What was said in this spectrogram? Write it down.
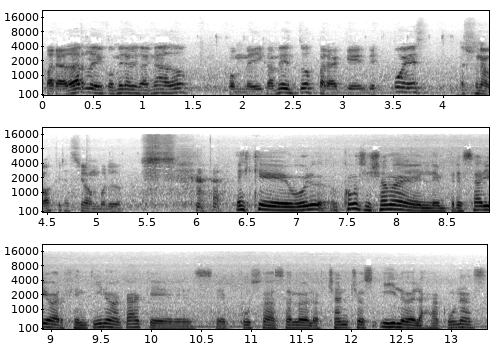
para darle de comer al ganado con medicamentos para que después haya una conspiración, boludo. Es que, boludo, ¿cómo se llama el empresario argentino acá que se puso a hacer lo de los chanchos y lo de las vacunas?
